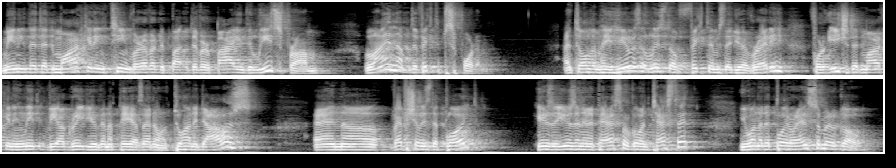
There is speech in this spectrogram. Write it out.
Meaning that the marketing team, wherever they were buying the leads from, line up the victims for them and told them, hey, here's a list of victims that you have ready. For each that marketing lead, we agreed you're going to pay us, I don't know, $200. And uh, is deployed. Here's the username and password. Go and test it. You want to deploy ransomware? Go.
